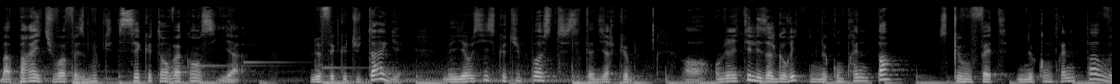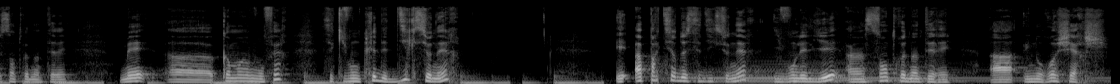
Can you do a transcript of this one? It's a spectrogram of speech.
bah pareil, tu vois, Facebook sait que tu es en vacances. Il y a le fait que tu tags, mais il y a aussi ce que tu postes. C'est-à-dire que, en vérité, les algorithmes ne comprennent pas ce que vous faites. Ils ne comprennent pas vos centres d'intérêt. Mais euh, comment ils vont faire? C'est qu'ils vont créer des dictionnaires. Et à partir de ces dictionnaires, ils vont les lier à un centre d'intérêt, à une recherche.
